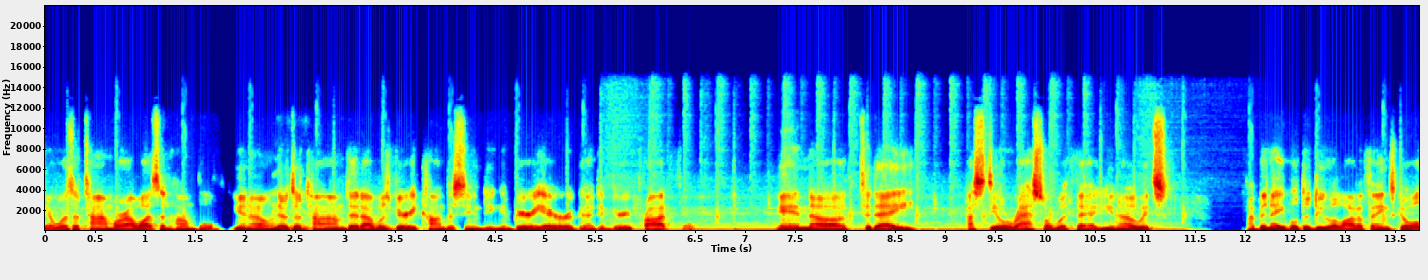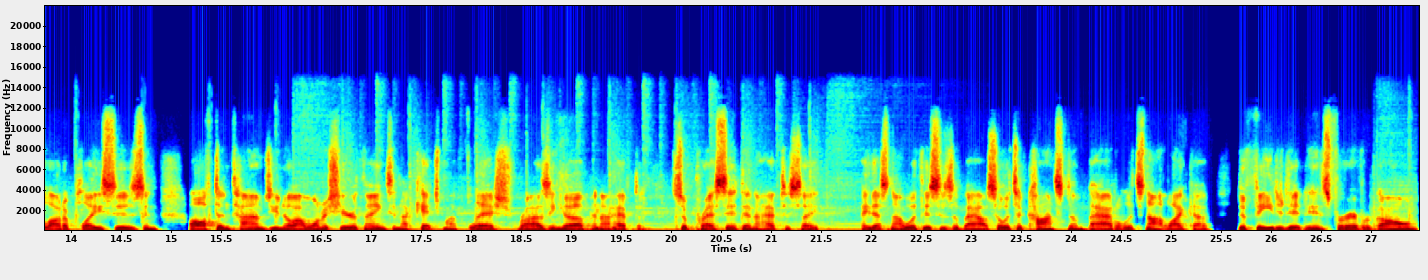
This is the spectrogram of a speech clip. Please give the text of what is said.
there was a time where I wasn't humble, you know, and there's a mm-hmm. time that I was very condescending and very arrogant and very prideful. And uh, today, I still wrestle with that. You know, it's I've been able to do a lot of things, go a lot of places, and oftentimes, you know, I want to share things, and I catch my flesh rising up, and I have to suppress it, and I have to say, hey, that's not what this is about. So it's a constant battle. It's not like I've defeated it and it's forever gone.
